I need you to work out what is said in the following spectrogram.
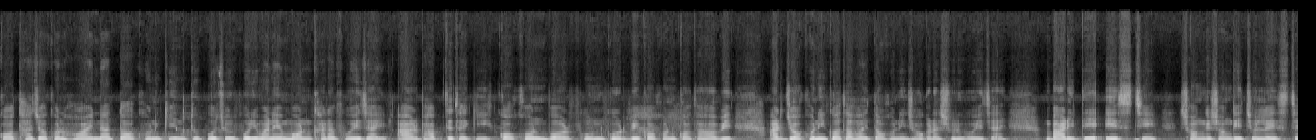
কথা যখন হয় না, তখন কিন্তু প্রচুর পরিমাণে মন খারাপ হয়ে যায় আর ভাবতে থাকি, কখন বর ফোন করবে, কখন কথা হবে। আর যখনই কথা হয়, তখনই ঝগড়া শুরু হয়ে যায়। বাড়িতে এসছি, সঙ্গে সঙ্গেই চলে এসছে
